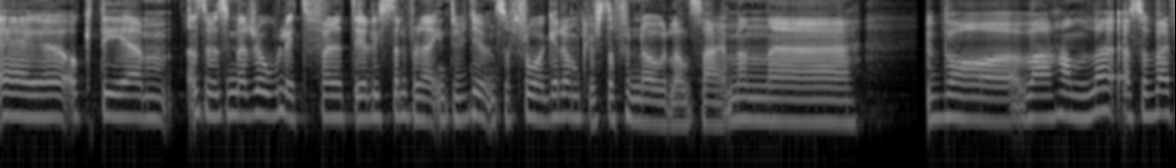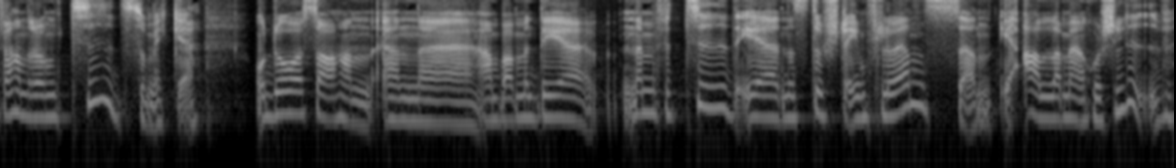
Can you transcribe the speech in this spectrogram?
Eh, och det, alltså det var så himla roligt för att jag lyssnade på den här intervjun så frågade de Christopher Nolan så här, men eh, vad, vad handlar, alltså varför handlar det om tid så mycket? Och då sa han, en, eh, han bara, men det, nej men för tid är den största influensen i alla människors liv.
